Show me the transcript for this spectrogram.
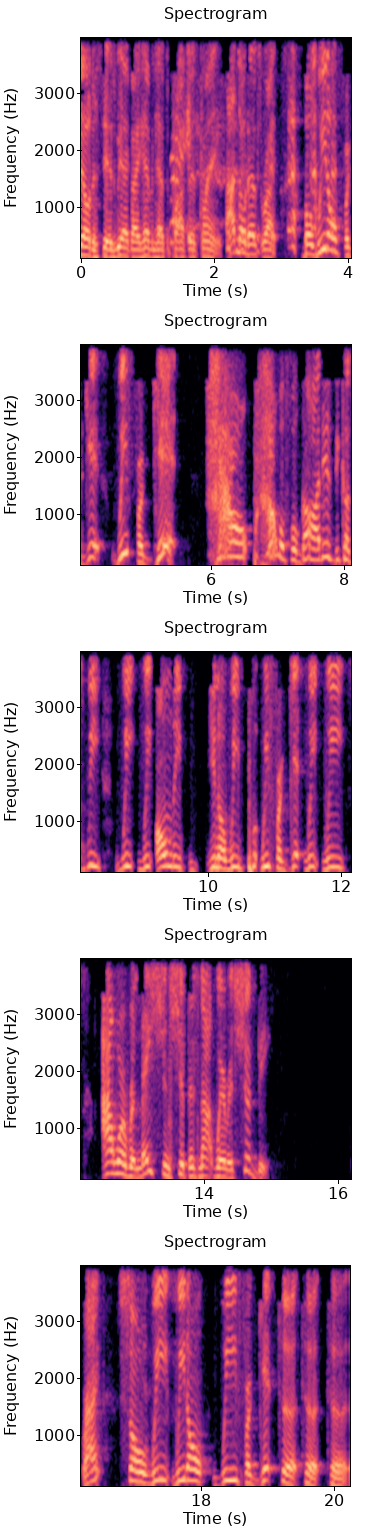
Sheldon says we act like heaven has to process claims. I know that's right, but we don't forget. We forget how powerful God is because we we we only you know we put, we forget we we our relationship is not where it should be, right? So we we don't we forget to to to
